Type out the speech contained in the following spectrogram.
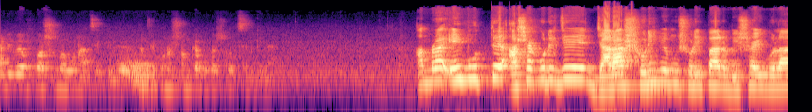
আবির্ভাব হওয়ার সম্ভাবনা আছে কিনা? আপনি কোনো সংখ্যা প্রকাশ করছেন কিনা? আমরা এই মুহূর্তে আশা করি যে যারা শরীফ এবং শরীফার বিষয়গুলা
